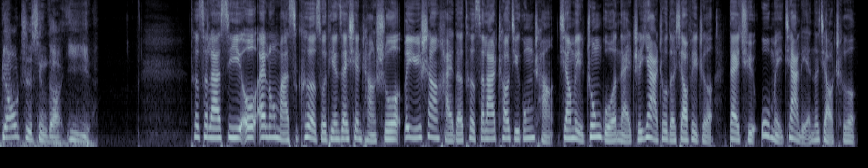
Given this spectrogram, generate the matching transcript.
标志性的意义。特斯拉 CEO 埃隆·马斯克昨天在现场说，位于上海的特斯拉超级工厂将为中国乃至亚洲的消费者带去物美价廉的轿车。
